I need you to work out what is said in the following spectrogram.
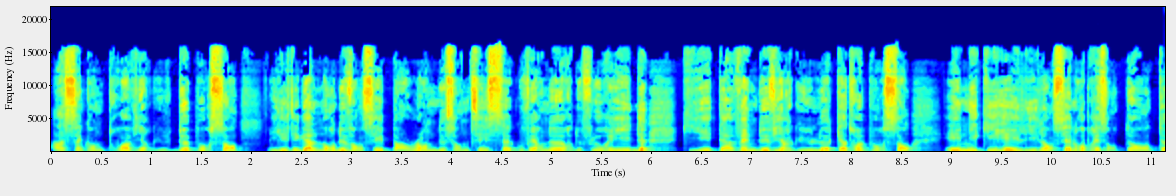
à 53,2%. Il est également devancé par Ron DeSantis, gouverneur de Floride, qui est à 22,4%, et Nikki Haley, l'ancienne représentante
